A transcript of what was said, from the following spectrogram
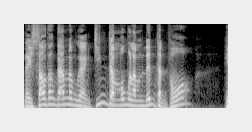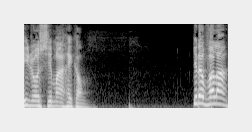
ngày 6 tháng 8 năm 1945 đến thành phố Hiroshima hay không? Chứ đâu phải là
